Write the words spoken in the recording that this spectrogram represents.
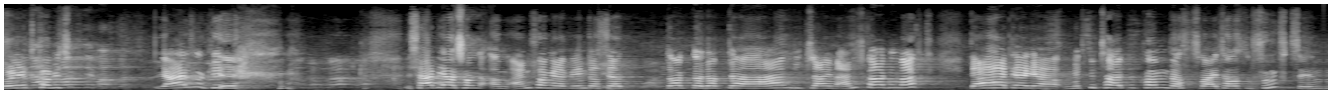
So, jetzt komme ich. Ja, ist okay. Ich habe ja schon am Anfang erwähnt, dass Herr Dr. Dr. Hahn die kleinen Anfragen macht. Da hat er ja mitgeteilt bekommen, dass 2015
